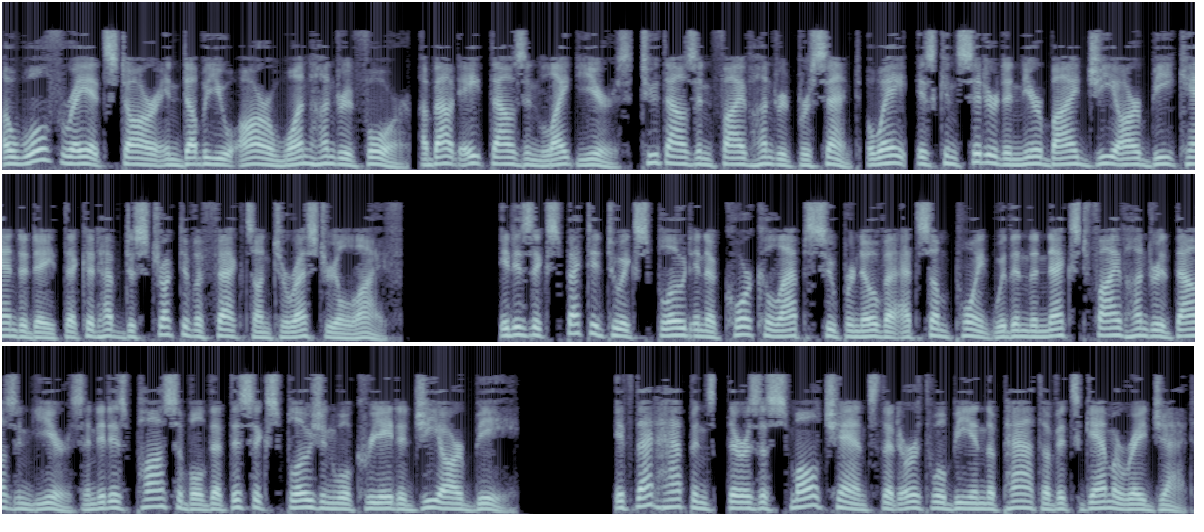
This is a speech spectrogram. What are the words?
A Wolf-Rayet star in WR104, about 8,000 light-years away, is considered a nearby GRB candidate that could have destructive effects on terrestrial life. It is expected to explode in a core collapse supernova at some point within the next 500,000 years and it is possible that this explosion will create a GRB. If that happens, there is a small chance that Earth will be in the path of its gamma-ray jet.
